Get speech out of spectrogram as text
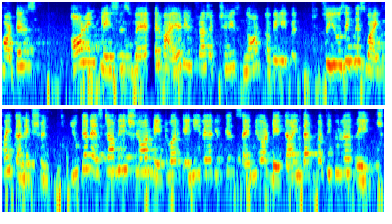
hotels, or in places where wired infrastructure is not available. So using this Wi-Fi connection, you can establish your network anywhere. You can send your data in that particular range.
